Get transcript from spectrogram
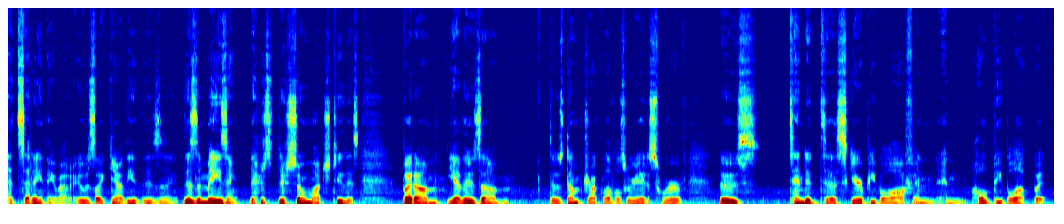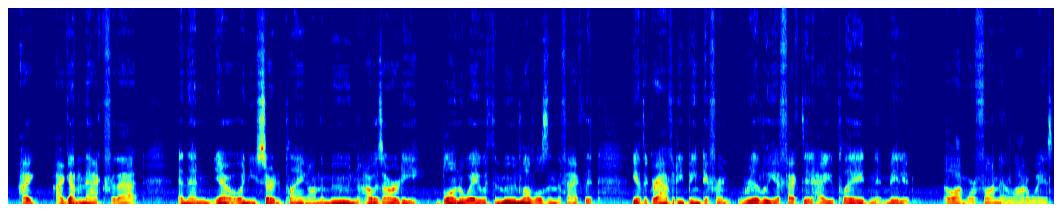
had said anything about it it was like you know this is this is amazing there's there's so much to this but um yeah there's um those dump truck levels where you had to swerve those tended to scare people off and and hold people up but i i got a knack for that and then you know when you started playing on the moon i was already blown away with the moon levels and the fact that you know the gravity being different really affected how you played and it made it a lot more fun in a lot of ways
